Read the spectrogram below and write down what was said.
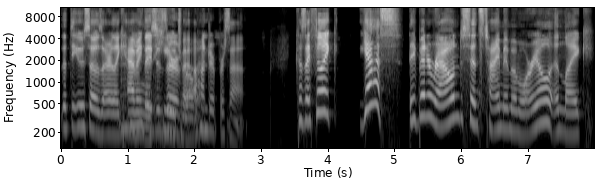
that the Usos are like Mhm, having they this deserve huge it, hundred percent. Because I feel like yes, they've been around since time immemorial, and like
